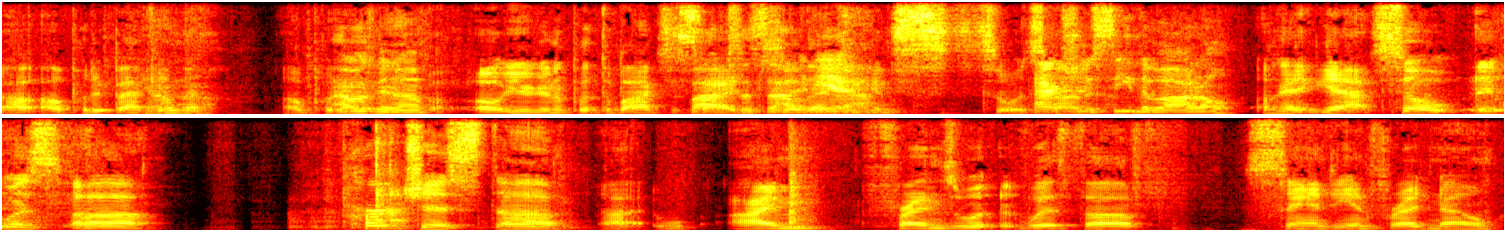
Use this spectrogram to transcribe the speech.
I'll, I'll put it back in the. I'll put. I was gonna- Oh, you're gonna put the box aside, so aside, that yeah. you can. So it's Actually, see the bottle. Okay, yeah. So it was uh, purchased. Uh, uh, I'm friends with, uh, Sandy and Fred. No,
